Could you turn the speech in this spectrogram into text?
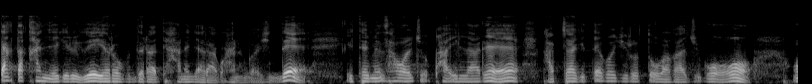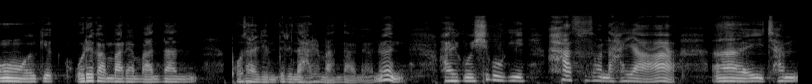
딱딱한 얘기를 왜 여러분들한테 하느냐라고 하는 것인데 이태면 4월 초 8일 날에 갑자기 떼거지로 또 와가지고 어 이렇게 오래간만에 만난 보살님들이 나를 만나면은 아이고 시국이 하수선하야 아, 참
